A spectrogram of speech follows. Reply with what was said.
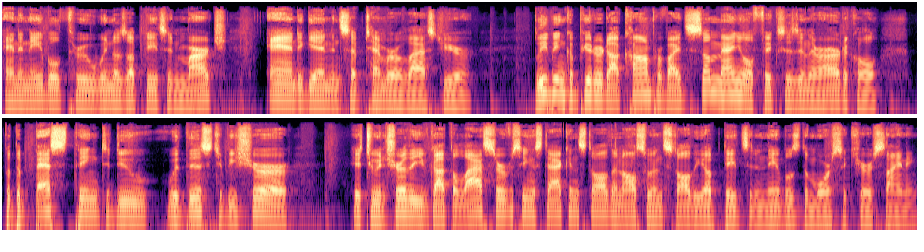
and enabled through Windows updates in March and again in September of last year. BleepingComputer.com provides some manual fixes in their article, but the best thing to do with this, to be sure, is to ensure that you've got the last servicing stack installed and also install the updates that enables the more secure signing.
